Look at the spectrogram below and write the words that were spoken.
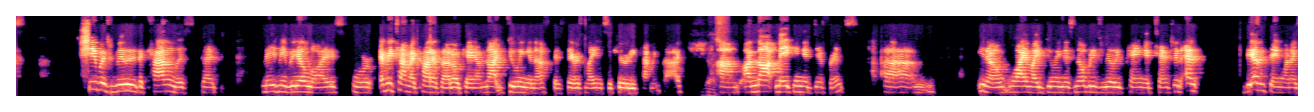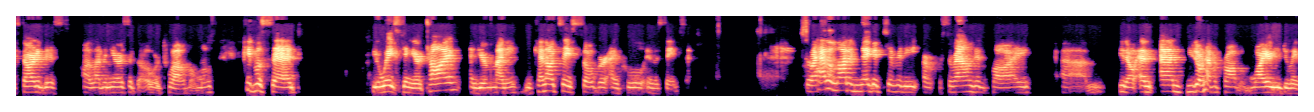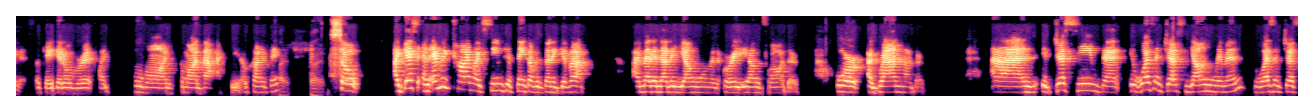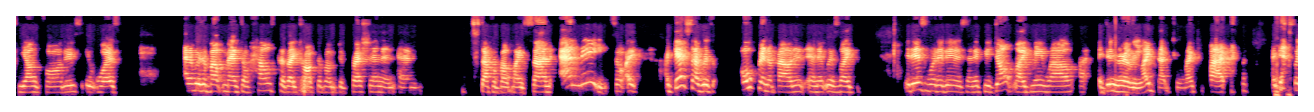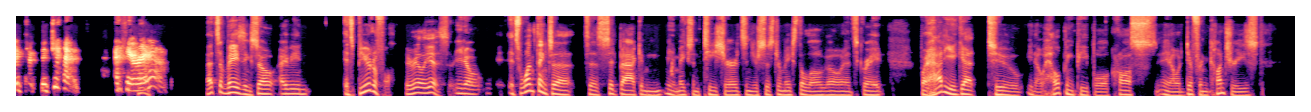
she was really the catalyst that made me realize, or every time I kind of thought, okay, I'm not doing enough because there's my insecurity coming back. Yes. Um, I'm not making a difference. Um, you know, why am I doing this? Nobody's really paying attention. And the other thing, when I started this 11 years ago or 12 almost, people said, you're wasting your time and your money. You cannot say sober and cool in the same sentence. So I had a lot of negativity surrounded by, um, you know, and and you don't have a problem. Why are you doing this? Okay, get over it. Like move on, come on back, you know, kind of thing. Right, right. So I guess, and every time I seemed to think I was going to give up, I met another young woman or a young father or a grandmother. And it just seemed that it wasn't just young women, it wasn't just young fathers, it was, and it was about mental health because I talked about depression and, and stuff about my son and me. So I, I guess I was open about it and it was like, it is what it is. And if you don't like me, well, I, I didn't really like that too much, but I guess I took the chance and here yeah. I am. That's amazing. So, I mean, it's beautiful. It really is. You know, it's one thing to to sit back and you know make some t-shirts and your sister makes the logo and it's great. But how do you get to, you know, helping people across, you know, different countries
